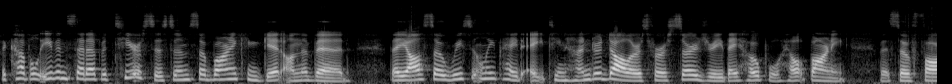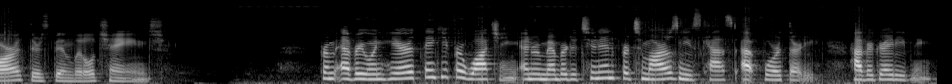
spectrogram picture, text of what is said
The couple even set up a tier system so Barney can get on the bed. They also recently paid $1,800 for a surgery they hope will help Barney, but so far there's been little change. From everyone here, thank you for watching and remember to tune in for tomorrow's newscast at 4.30. Have a great evening.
